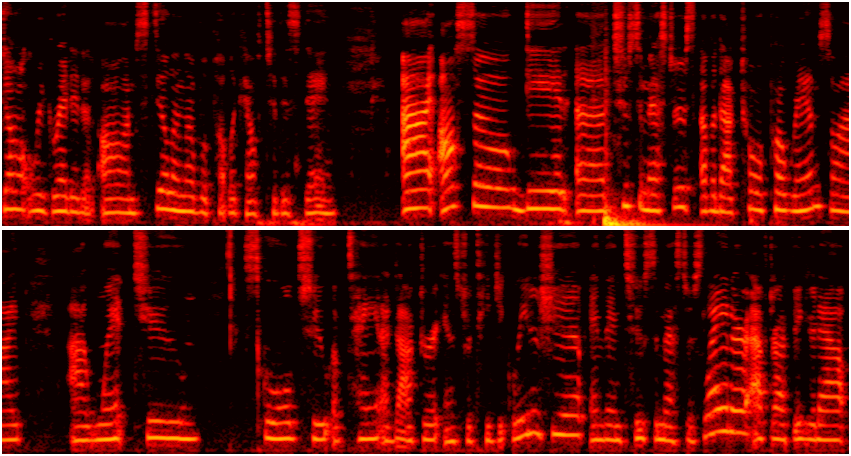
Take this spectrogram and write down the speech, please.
don't regret it at all. I'm still in love with public health to this day. I also did uh, two semesters of a doctoral program. So I, I went to school to obtain a doctorate in strategic leadership. And then two semesters later, after I figured out,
